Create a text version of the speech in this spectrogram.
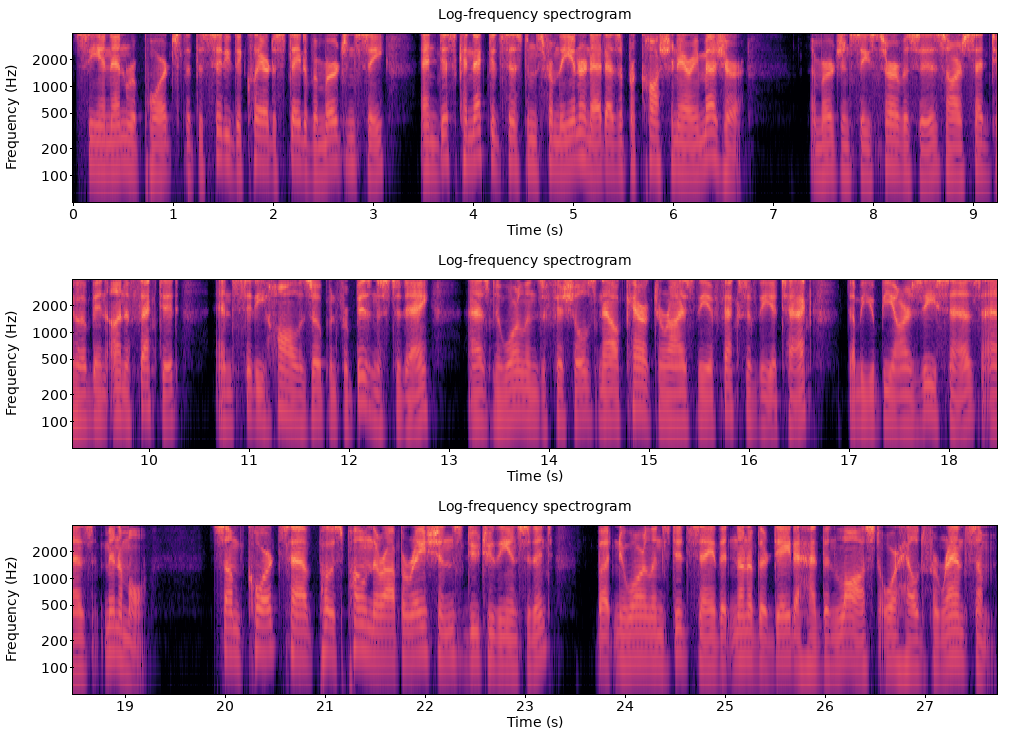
CNN reports that the city declared a state of emergency and disconnected systems from the internet as a precautionary measure. Emergency services are said to have been unaffected, and City Hall is open for business today, as New Orleans officials now characterize the effects of the attack, WBRZ says, as minimal. Some courts have postponed their operations due to the incident, but New Orleans did say that none of their data had been lost or held for ransom.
